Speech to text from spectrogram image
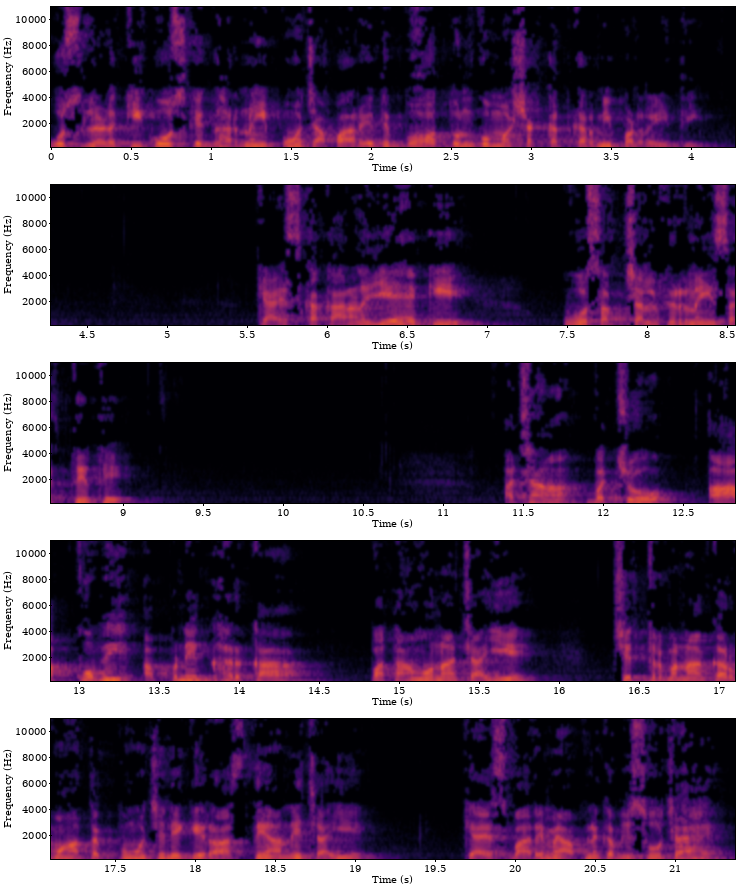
उस लड़की को उसके घर नहीं पहुँचा पा रहे थे? बहुत उनको मशक्कत करनी पड़ रही थी। क्या इसका कारण यह है कि वो सब चल फिर नहीं सकते थे? अच्छा बच्चों, आपको भी अपने घर का पता होना चाहिए, चित्र बनाकर वहाँ तक पहुँचने के रास्ते आने चाहिए। क्या इस बारे में आपने कभी सोचा है?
